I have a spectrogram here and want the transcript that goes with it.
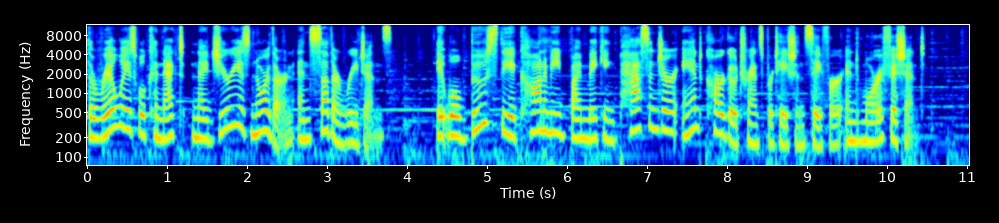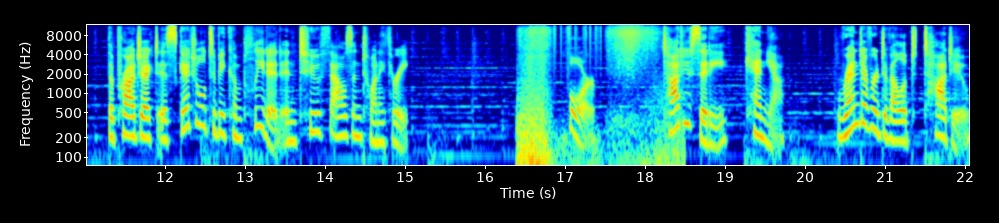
the railways will connect Nigeria's northern and southern regions. It will boost the economy by making passenger and cargo transportation safer and more efficient. The project is scheduled to be completed in 2023. 4. Tatu City, Kenya. Rendeavor developed Tatu,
